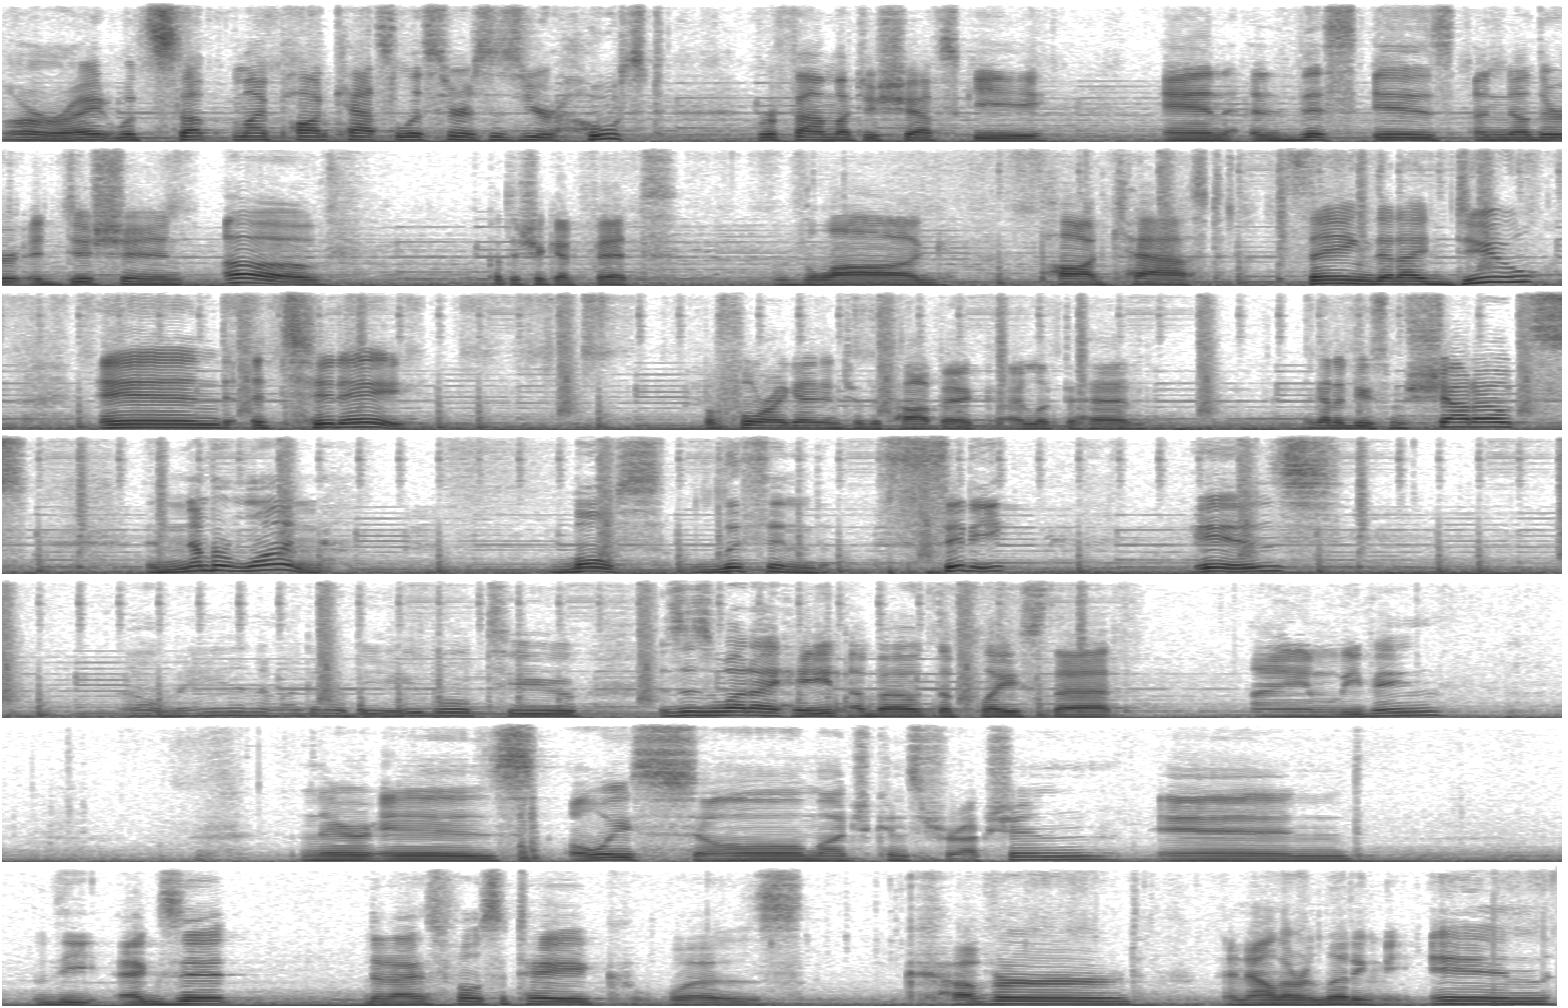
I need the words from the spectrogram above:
All right, what's up, my podcast listeners? This is your host, Rafal Matuszewski, and this is another edition of Cut the Shit Get Fit vlog podcast thing that I do. And today, before I get into the topic, I looked ahead. I got to do some shout outs. And number one, most listened city is. Oh man, am I gonna be able to? This is what I hate about the place that I am leaving. There is always so much construction, and the exit that I was supposed to take was covered, and now they're letting me in.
